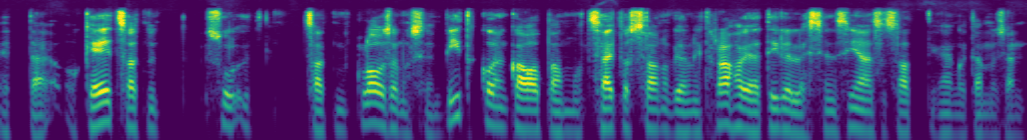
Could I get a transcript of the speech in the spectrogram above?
että okei, okay, sä oot nyt, sul, sä oot nyt klousannut sen bitcoin-kaupan, mutta sä et ole saanut vielä niitä rahoja tilille, sen sijaan sä saat ikään kuin tämmöisen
